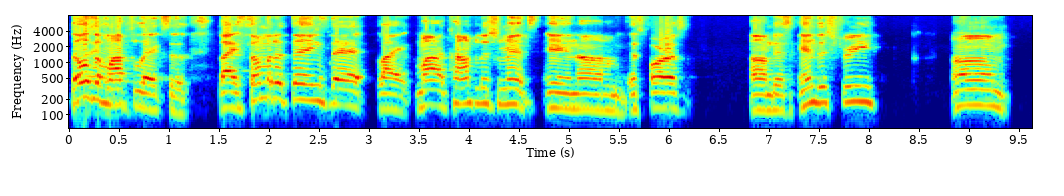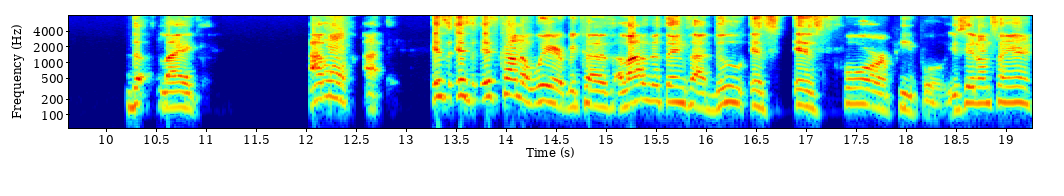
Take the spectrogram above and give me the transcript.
Those are my flexes. Like some of the things that like my accomplishments in um as far as um this industry, um the like I don't I, it's it's it's kind of weird because a lot of the things I do is is for people. You see what I'm saying?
